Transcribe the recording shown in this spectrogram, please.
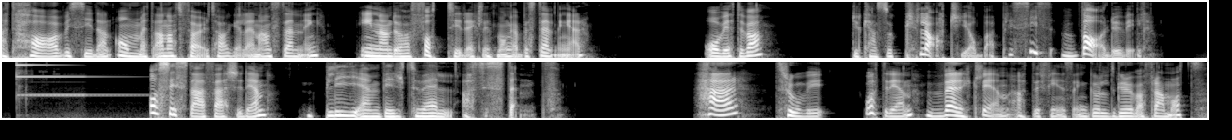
att ha vid sidan om ett annat företag eller en anställning, innan du har fått tillräckligt många beställningar. Och vet du vad? Du kan såklart jobba precis var du vill. Och sista affärsidén, bli en virtuell assistent. Här tror vi återigen verkligen att det finns en guldgruva framåt.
